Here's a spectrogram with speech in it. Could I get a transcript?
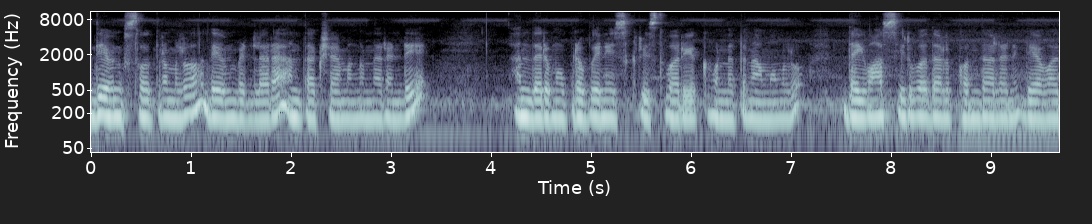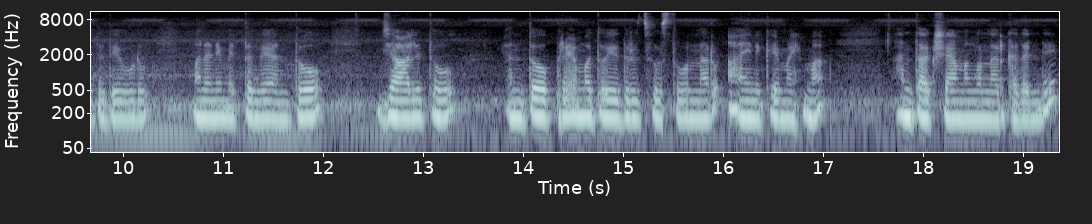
దేవునికి స్తోత్రములు. దేవుని బిడ్డలారా అంతా క్షేమంగా ఉన్నారండి. అందరము ప్రభు క్రీస్తు వారి యొక్క ఉన్నత నామములో దైవాశీర్వాదాలు పొందాలని దేవాది దేవుడు మన నిమిత్తంగా ఎంతో జాలితో ఎంతో ప్రేమతో ఎదురు చూస్తూ ఉన్నారు. ఆయనకే మహిమ. అంతా క్షేమంగా ఉన్నారు కదండి.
